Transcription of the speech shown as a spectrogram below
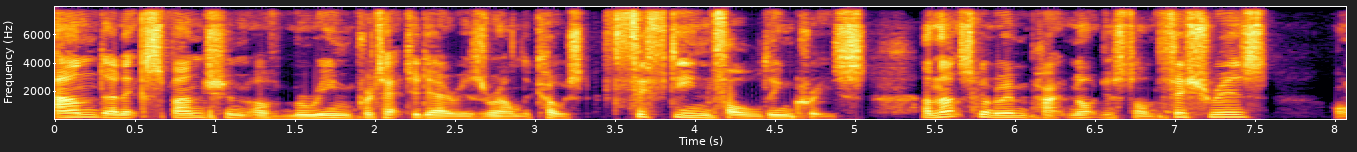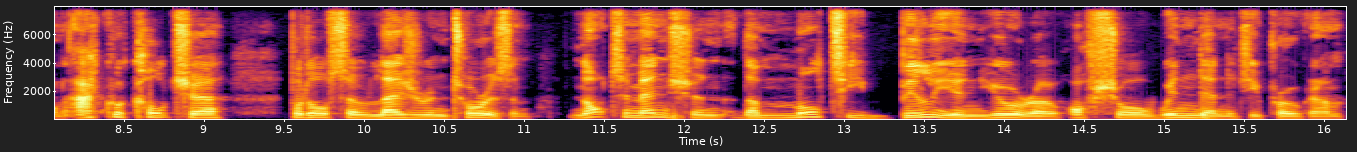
and an expansion of marine protected areas around the coast, 15 fold increase. And that's going to impact not just on fisheries, on aquaculture, but also leisure and tourism, not to mention the multi billion euro offshore wind energy program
